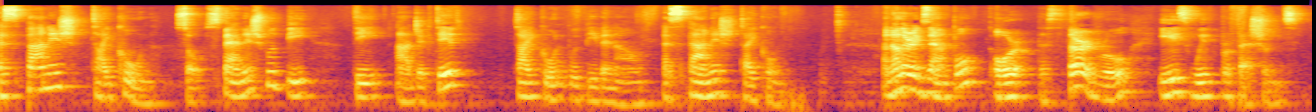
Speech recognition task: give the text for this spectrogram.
A Spanish tycoon. So Spanish would be the adjective, tycoon would be the noun. A Spanish tycoon. Another example, or the third rule, is with professions.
